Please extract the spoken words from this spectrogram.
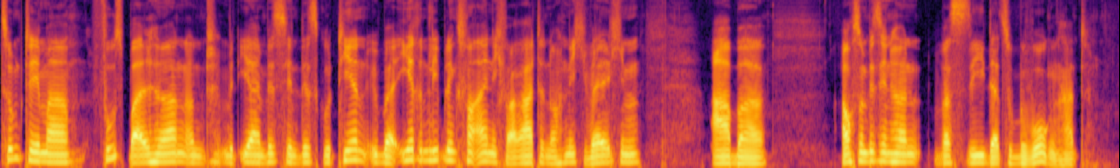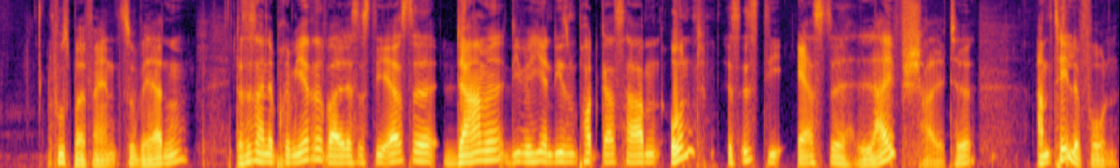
zum Thema Fußball hören und mit ihr ein bisschen diskutieren über ihren Lieblingsverein. Ich verrate noch nicht welchen, aber auch so ein bisschen hören, was sie dazu bewogen hat, Fußballfan zu werden. Das ist eine Premiere, weil das ist die erste Dame, die wir hier in diesem Podcast haben und es ist die erste Live-Schalte am Telefon.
